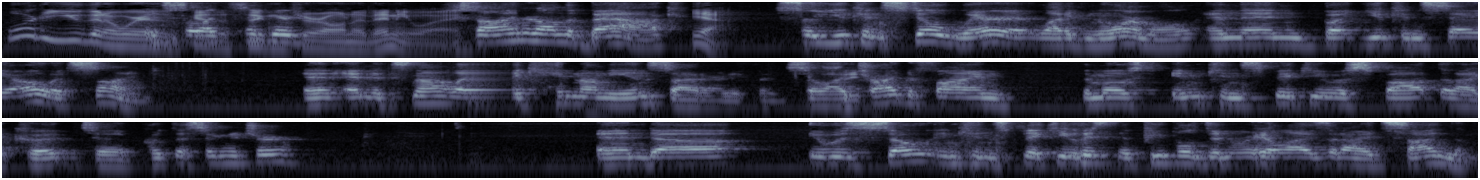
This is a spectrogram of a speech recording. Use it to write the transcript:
What are you going to wear that's so got a signature on it anyway? Sign it on the back. Yeah. so you can still wear it like normal and then but you can say oh it's signed and and it's not like hidden on the inside or anything so i tried to find the most inconspicuous spot that i could to put the signature and uh, it was so inconspicuous that people didn't realize that i had signed them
